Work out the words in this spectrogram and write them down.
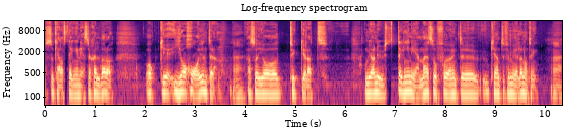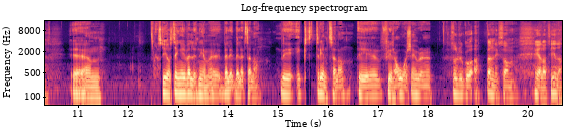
så kallat stänger ner sig själva då. Och eh, jag har ju inte den. Nej. Alltså jag tycker att om jag nu stänger ner mig så får jag inte, kan jag inte förmedla någonting. Ehm, Så jag stänger ju väldigt ner mig väldigt, väldigt sällan. Det är extremt sällan. Det är flera år sedan jag gjorde det nu. Så du går öppen liksom hela tiden?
